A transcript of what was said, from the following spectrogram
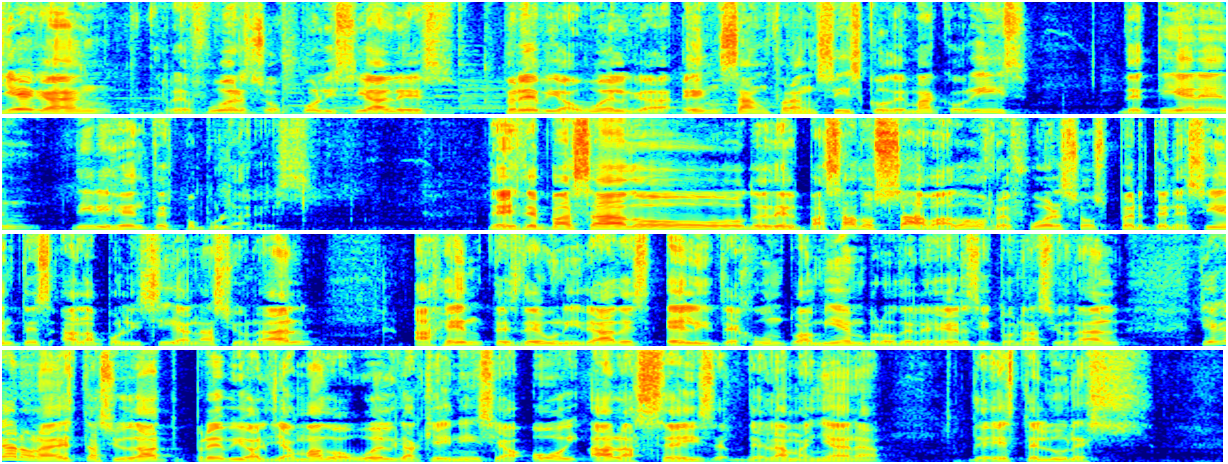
Llegan refuerzos policiales previo a huelga en San Francisco de Macorís. Detienen dirigentes populares. Desde, pasado, desde el pasado sábado, refuerzos pertenecientes a la Policía Nacional, agentes de unidades élite junto a miembros del Ejército Nacional, llegaron a esta ciudad previo al llamado a huelga que inicia hoy a las 6 de la mañana de este lunes.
